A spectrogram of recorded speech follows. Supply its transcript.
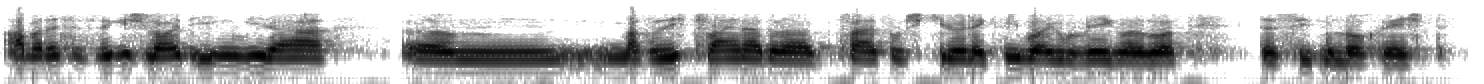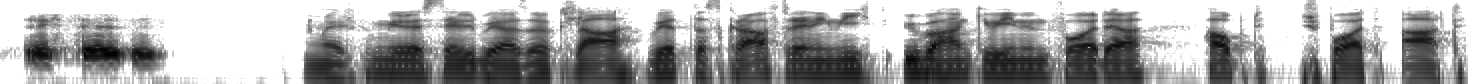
aber das ist wirklich Leute irgendwie da ähm, was weiß ich, 200 oder 250 Kilo in der Kniebeuge bewegen oder sowas, das sieht man doch recht, recht selten. Ist bei mir dasselbe. Also klar wird das Krafttraining nicht Überhand gewinnen vor der Hauptsportart.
